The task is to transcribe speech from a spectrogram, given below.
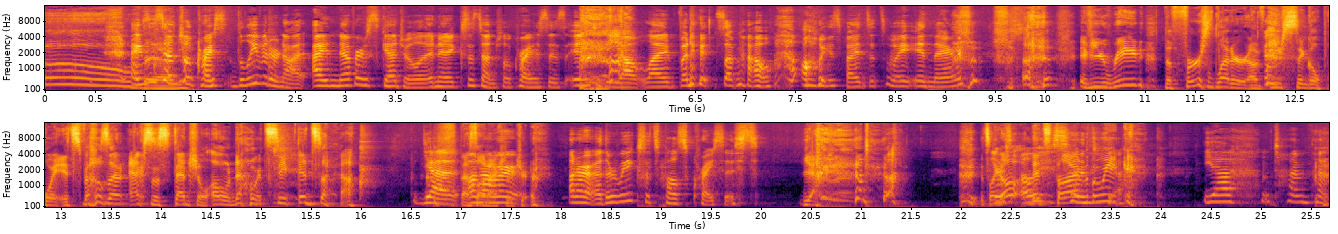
Oh, existential crisis believe it or not i never schedule an existential crisis into the outline but it somehow always finds its way in there if you read the first letter of each single point, it spells out existential. Oh no, it's seeped in somehow. Yeah That's on not our actually true. on our other weeks it spells crisis Yeah. it's like, There's oh, it's always- time of the week. yeah time that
